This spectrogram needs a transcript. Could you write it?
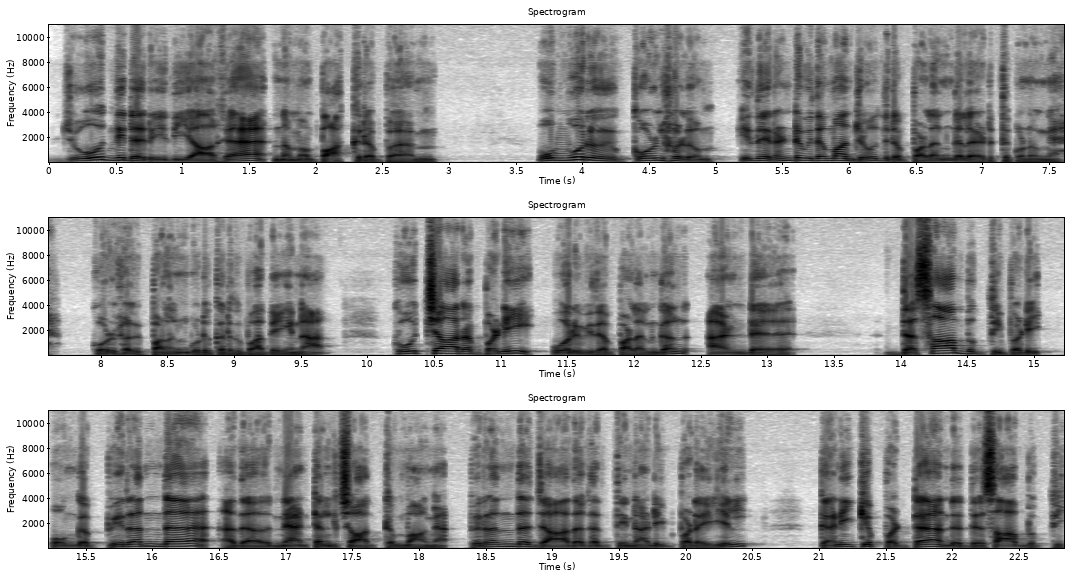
ஜோதிட ரீதியாக நம்ம பார்க்குறப்ப ஒவ்வொரு கோள்களும் இது ரெண்டு விதமாக ஜோதிட பலன்களை எடுத்துக்கணுங்க. கோள்கள் பலன் கொடுக்கறது பார்த்தீங்கன்னா கூச்சாரப்படி ஒரு வித பலன்கள் அண்டு தசாபுக்திப்படி உங்கள் பிறந்த அதாவது நேட்டல் சார்ட்டும்பாங்க பிறந்த ஜாதகத்தின் அடிப்படையில் கணிக்கப்பட்ட அந்த தசாபுக்தி.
